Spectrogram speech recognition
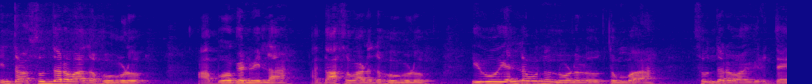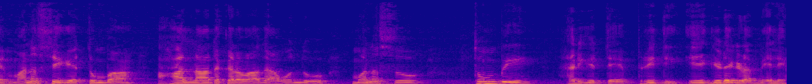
ಇಂಥ ಸುಂದರವಾದ ಹೂಗಳು ಆ ಬೋಗನ್ವಿಲ್ಲ ಆ ದಾಸವಾಳದ ಹೂಗಳು ಇವು ಎಲ್ಲವನ್ನು ನೋಡಲು ತುಂಬ ಸುಂದರವಾಗಿರುತ್ತೆ. ಮನಸ್ಸಿಗೆ ತುಂಬ ಆಹ್ಲಾದಕರವಾದ ಒಂದು ಮನಸ್ಸು ತುಂಬಿ ಹರಿಯುತ್ತೆ ಪ್ರೀತಿ ಈ ಗಿಡಗಳ ಮೇಲೆ.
